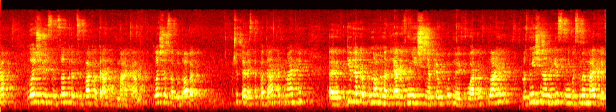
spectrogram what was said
ділянка площею 732 квадратних метра, площа забудови 400 квадратних метрів. Е, Будівля пропонована для розміщення прямокутної форми в плані, розміщена на відстані 8 метрів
